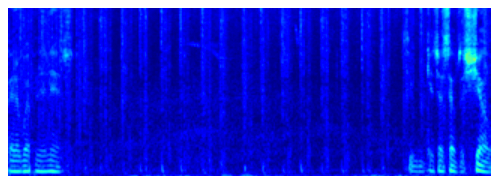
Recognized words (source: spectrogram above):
Better weapon than this. See if we can catch ourselves a show.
